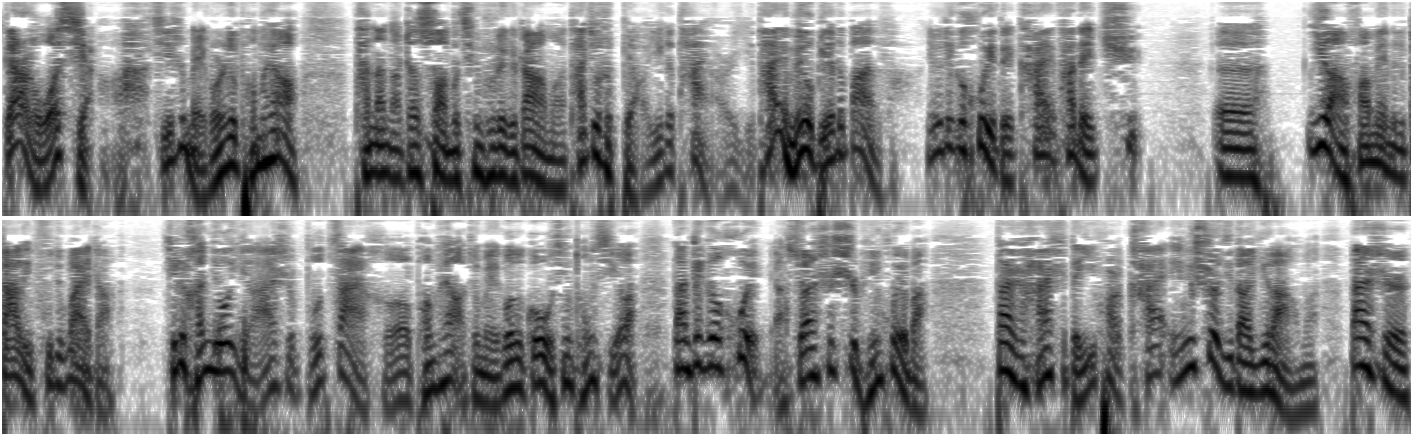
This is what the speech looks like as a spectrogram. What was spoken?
第二个，我想啊，其实美国人就蓬佩奥。他难道真算不清楚这个账吗？他就是表一个态而已，他也没有别的办法，因为这个会得开，他得去。呃，伊朗方面那个扎里夫就外长，其实很久以来是不再和蓬佩奥就美国的国务卿同席了。但这个会啊，虽然是视频会吧，但是还是得一块开，因为涉及到伊朗嘛。但是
